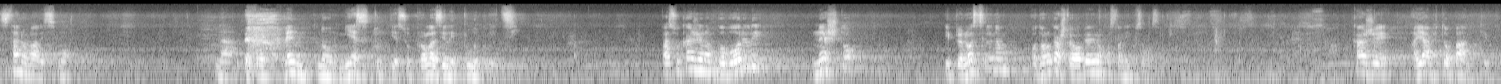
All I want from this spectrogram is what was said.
stanovali smo na frekventnom mjestu gdje su prolazili putnici. Pa su, kaže, nam govorili nešto i prenosili nam od onoga što je objavljeno poslaniku sa. Kaže, a ja bi to pamtio.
